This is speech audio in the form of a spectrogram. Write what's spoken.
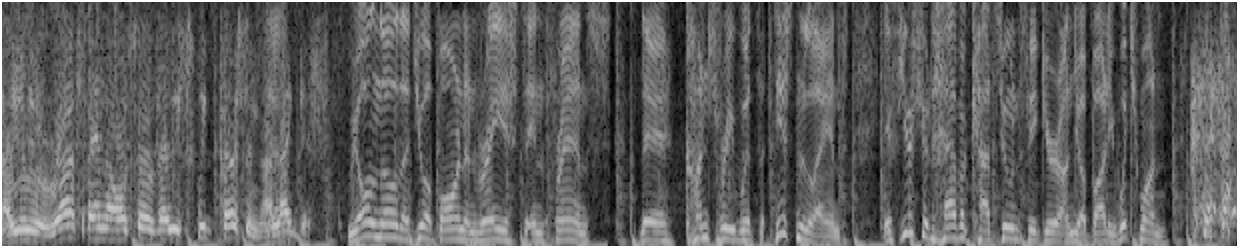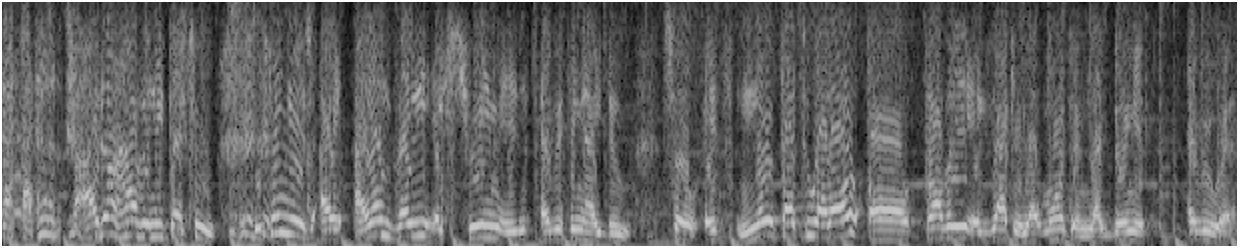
a little rough and also a very sweet person I like this We all know that you are born and raised in France, the country with Disneyland. If you should have a cartoon figure on your body, which one? I don't have any tattoo. The thing is, I, I am very extreme in everything I do. So it's no tattoo at all, or probably exactly like Morten, like doing it everywhere.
